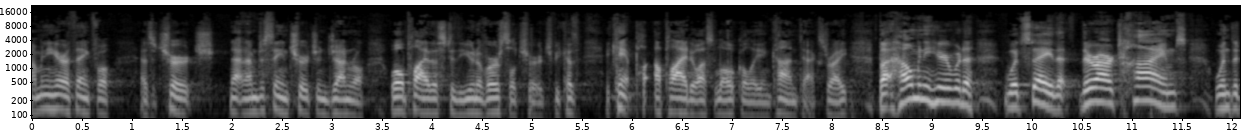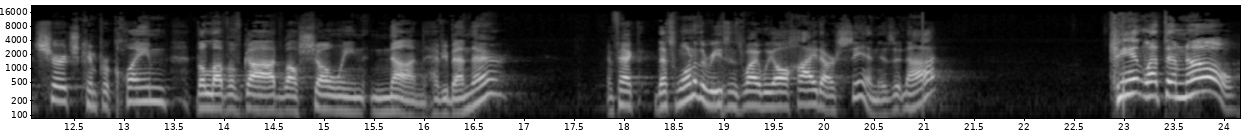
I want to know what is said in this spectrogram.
how many here are thankful? as a church, and I'm just saying church in general, we'll apply this to the universal church because it can't pl- apply to us locally in context, right? But how many here would, uh, would say that there are times when the church can proclaim the love of God while showing none? Have you been there? In fact, that's one of the reasons why we all hide our sin, is it not? Can't let them know.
